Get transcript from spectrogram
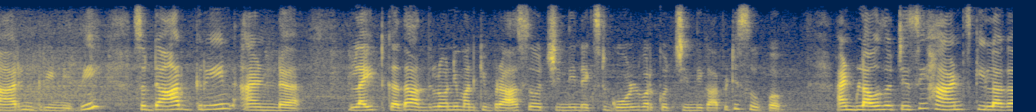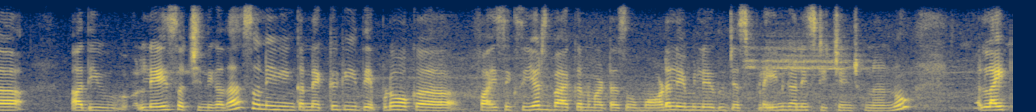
మ్యారిన్ గ్రీన్ ఇది. So dark green and light కదా. అందులోని మనకి బ్రాస్ వచ్చింది నెక్స్ట్ గోల్డ్ వర్క్ వచ్చింది కాబట్టి సూపర్. అండ్ బ్లౌజ్ వచ్చేసి హ్యాండ్స్కి ఇలాగా అది లేస్ వచ్చింది కదా సో నేను ఇంకా నెక్కి ఇది ఎప్పుడో ఒక ఫైవ్ సిక్స్ ఇయర్స్ బ్యాక్ అనమాట సో మోడల్ ఏమీ లేదు జస్ట్ ప్లెయిన్గానే స్టిచ్ చేయించుకున్నాను. లైట్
